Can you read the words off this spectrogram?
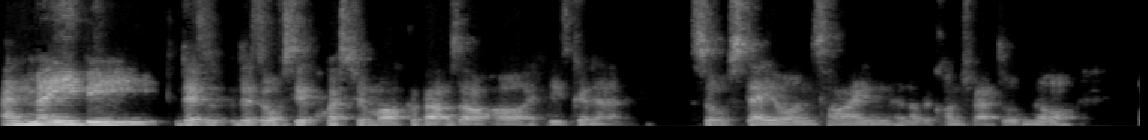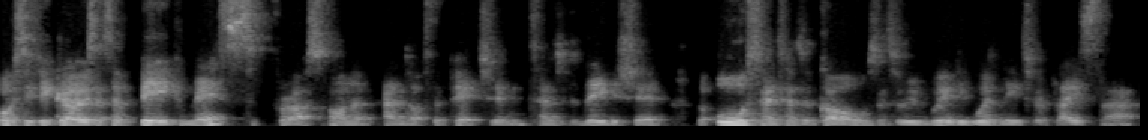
And maybe there's there's obviously a question mark about Zaha if he's gonna sort of stay on, sign another contract or not obviously if he goes, that's a big miss for us on and off the pitch in terms of leadership, but also in terms of goals. And so we really would need to replace that,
